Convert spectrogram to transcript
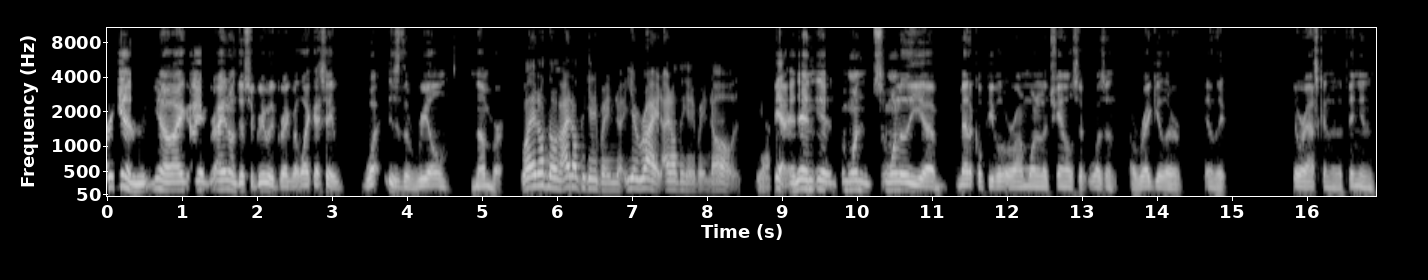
But again, you know, I, I I don't disagree with Greg, but like I say, what is the real number? Well, I don't know. I don't think anybody. Know. You're right. I don't think anybody knows. Yeah. Yeah, and then you know, one one of the uh, medical people that were on one of the channels that wasn't a regular. You know, they they were asking an opinion.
